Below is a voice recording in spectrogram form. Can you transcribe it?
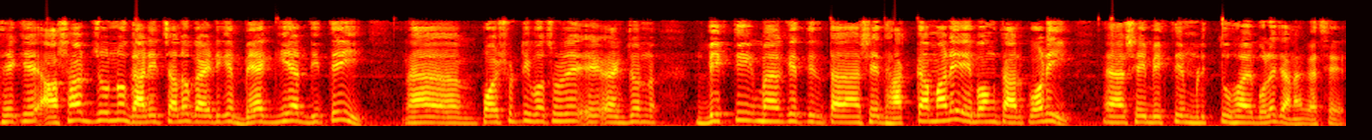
থেকে আসার জন্য গাড়ির চালক গাড়িটিকে ব্যাক গিয়ার দিতেই পঁয়ষট্টি বছরের একজন ব্যক্তিকে সে ধাক্কা মারে এবং তারপরেই সেই ব্যক্তির মৃত্যু হয় বলে জানা গেছে।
